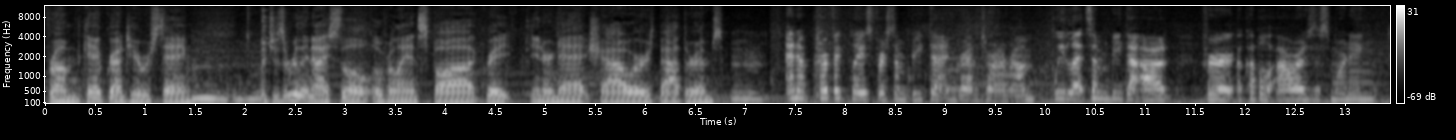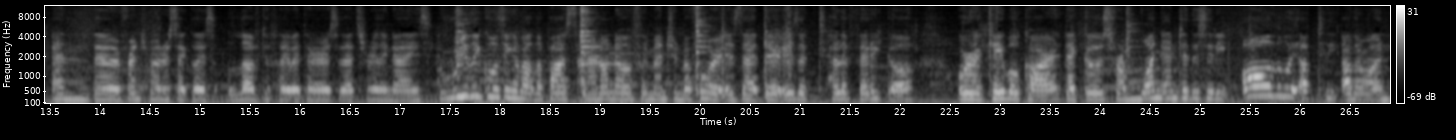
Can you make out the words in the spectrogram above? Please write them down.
from the campground here we're staying, Mm-hmm. which is a really nice little overland spot. Great internet, showers, bathrooms. And a perfect place for Sombrita and Graham to run around. We let Sombrita out for a couple hours this morning and the French motorcyclists love to play with her so that's really nice. Really cool thing about La Paz and I don't know if we mentioned before is that there is a teleferico or a cable car that goes from one end of the city all the way up to the other one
